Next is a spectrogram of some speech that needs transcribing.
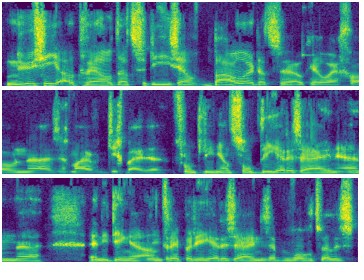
Nu zie je ook wel dat ze die zelf bouwen. Dat ze ook heel erg gewoon uh, zeg maar dicht bij de frontlinie aan het solderen zijn. En, uh, en die dingen aan het repareren zijn. Ze hebben bijvoorbeeld wel eens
